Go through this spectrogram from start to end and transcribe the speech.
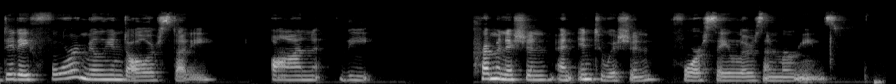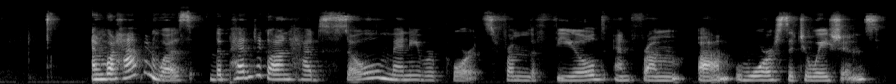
did a $4 million study on the premonition and intuition for sailors and Marines. And what happened was the Pentagon had so many reports from the field and from um, war situations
